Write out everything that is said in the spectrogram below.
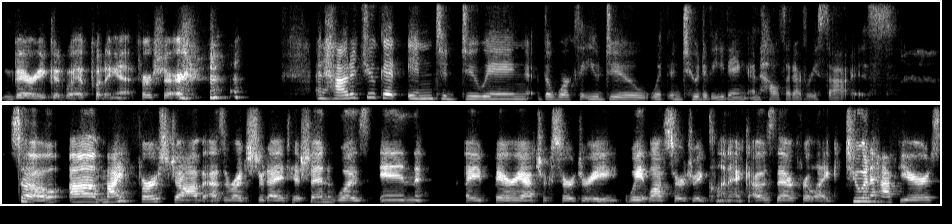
very good way of putting it for sure. and how did you get into doing the work that you do with intuitive eating and health at every size? So, um, my first job as a registered dietitian was in a bariatric surgery, weight loss surgery clinic. I was there for like two and a half years.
